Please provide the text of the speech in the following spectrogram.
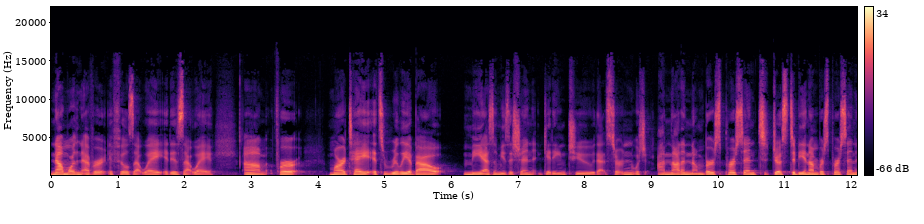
Now more than ever, it feels that way. It is that way. Um, for Marte, it's really about me as a musician getting to that certain which i'm not a numbers person to just to be a numbers person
